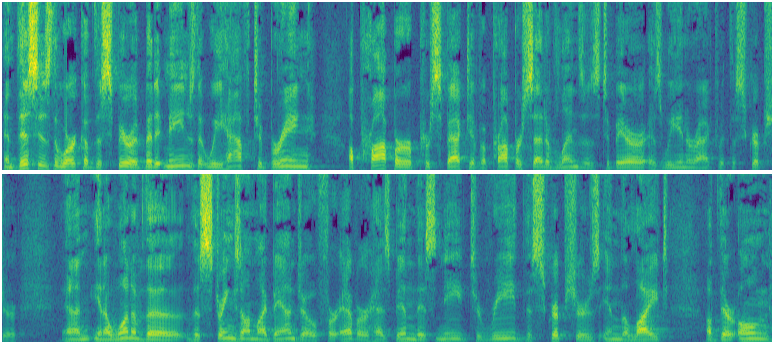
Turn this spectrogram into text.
And this is the work of the Spirit, but it means that we have to bring a proper perspective, a proper set of lenses to bear as we interact with the Scripture. And, you know, one of the, the strings on my banjo forever has been this need to read the Scriptures in the light of their own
